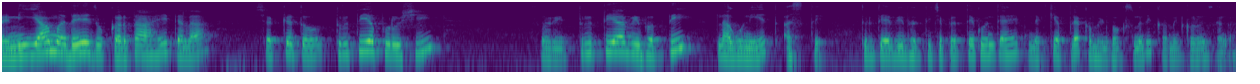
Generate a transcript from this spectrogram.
आणि यामध्ये जो कर्ता आहे त्याला शक्यतो तृतीय पुरुषी सॉरी तृतीय विभक्ती लागून येत असते. तृतीय विभक्तीचे प्रत्यय कोणते आहेत? नक्की आपल्या कमेंट बॉक्समध्ये कमेंट करून सांगा.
